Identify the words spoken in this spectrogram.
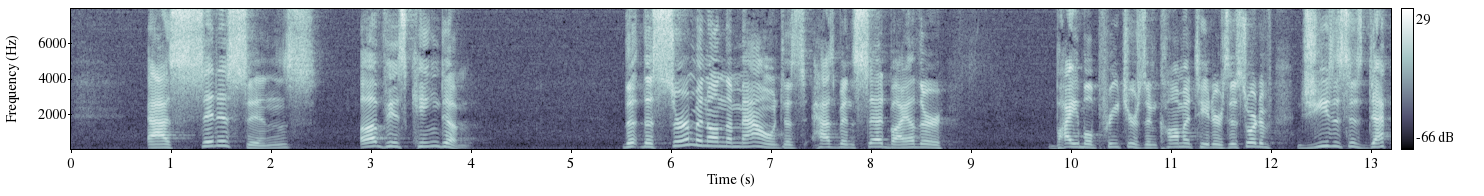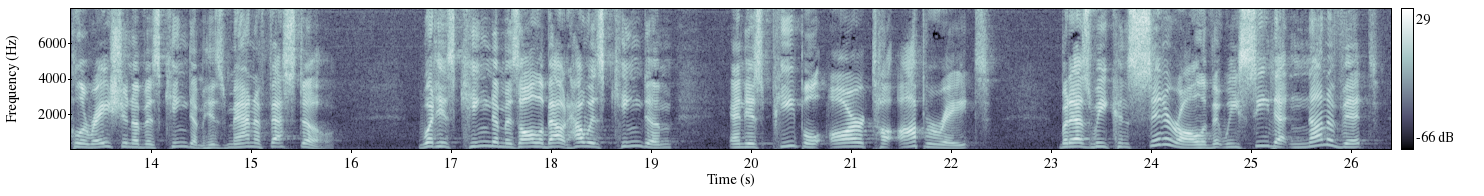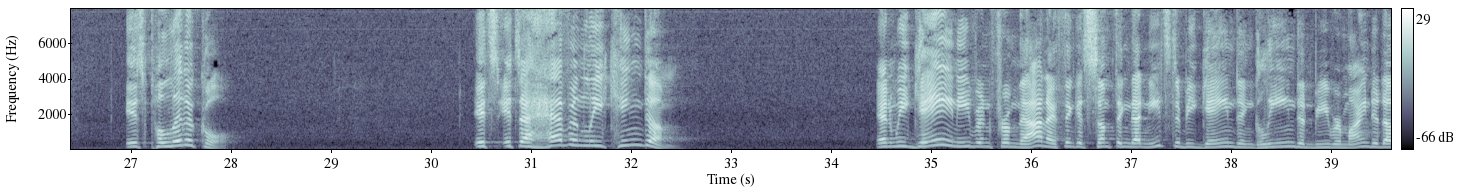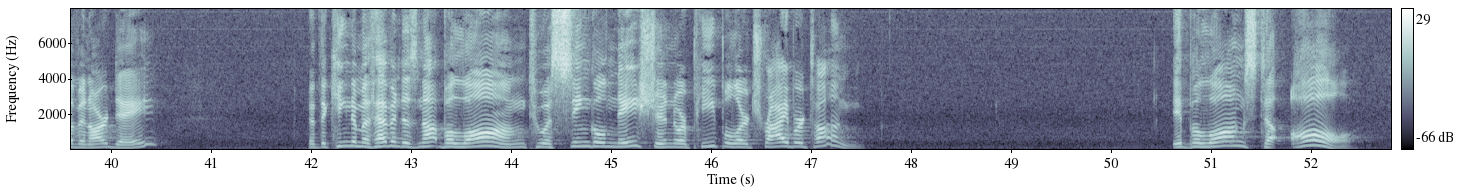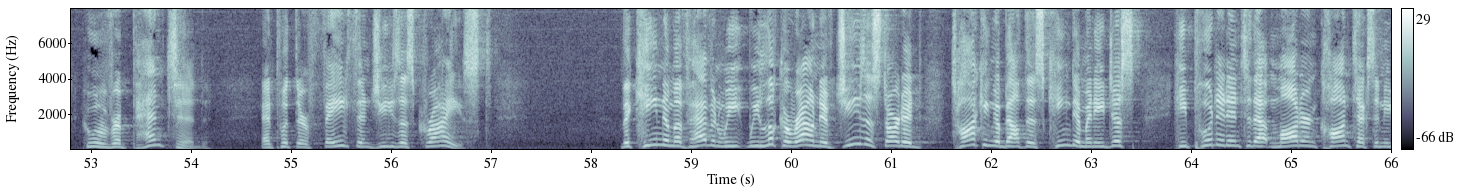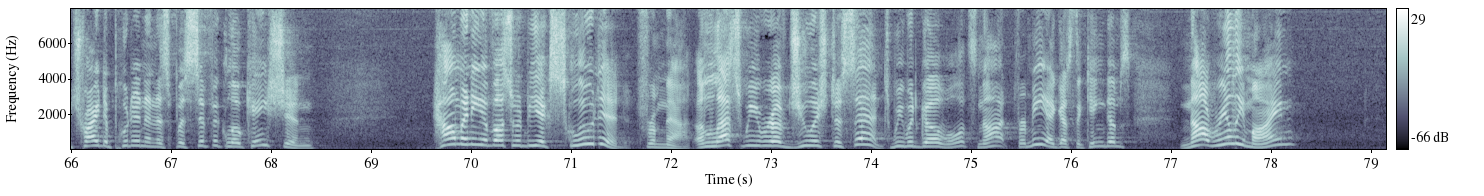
as citizens of his kingdom. The, the Sermon on the Mount is, has been said by other Bible preachers and commentators is sort of Jesus' declaration of his kingdom, his manifesto, what his kingdom is all about, how his kingdom and his people are to operate. But as we consider all of it, we see that none of it is political. It's, it's a heavenly kingdom. And we gain even from that, and I think it's something that needs to be gained and gleaned and be reminded of in our day. That the kingdom of heaven does not belong to a single nation or people or tribe or tongue. It belongs to all who have repented and put their faith in Jesus Christ. The kingdom of heaven, we, we look around. If Jesus started talking about this kingdom and he just he put it into that modern context and he tried to put it in a specific location, how many of us would be excluded from that unless we were of Jewish descent? We would go, well, it's not for me. I guess the kingdom's not really mine.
